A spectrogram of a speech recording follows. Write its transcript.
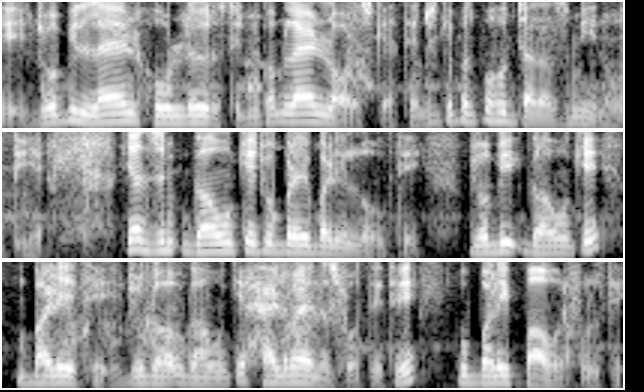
थे, जो भी लैंड होल्डर्स थे, जिनको हम लैंड लॉर्ड्स कहते हैं, जिनके पास बहुत ज़्यादा ज़मीन होती है, या गाँव के जो बड़े बड़े लोग थे, जो भी गाँव के बड़े थे, जो गाँव गाँव के हेडमैनर्स होते थे, वो बड़े पावरफुल थे।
